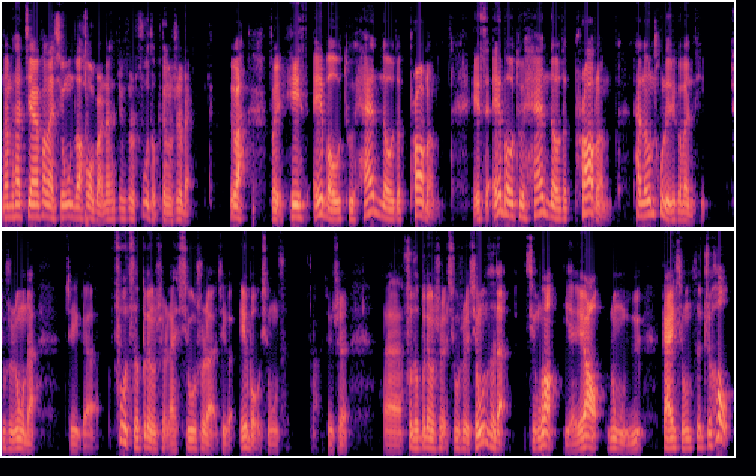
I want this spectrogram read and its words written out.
那么它既然放在形容词的后边，那它就是副词不定式呗，对吧？所以 he's able to handle the problem，he's able to handle the problem。它能处理这个问题，就是用的这个副词不定式来修饰了这个 able 形容词啊，就是呃副词不定式修饰形容词的情况，也要用于该形容词之后。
